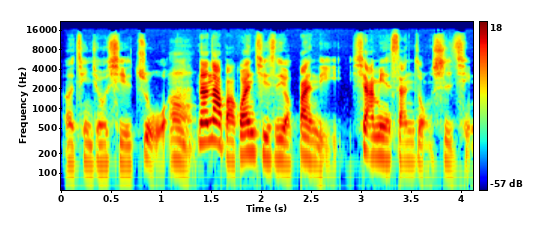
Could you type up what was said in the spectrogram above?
呃，请求协助。嗯，那纳保官其实有办理下面三种事情。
